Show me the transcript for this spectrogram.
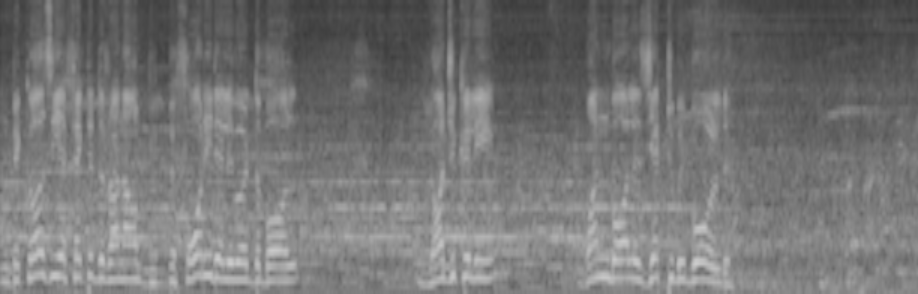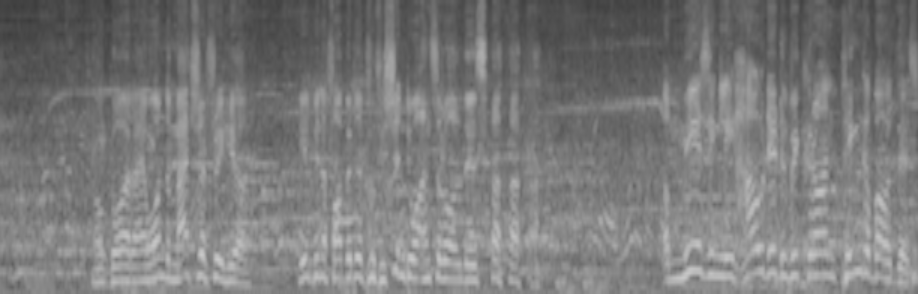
And because he affected the run out before he delivered the ball, logically one ball is yet to be bowled. Oh God, I want the match referee here. He'll be in a far better position to answer all this. Amazingly, how did Vikrant think about this?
